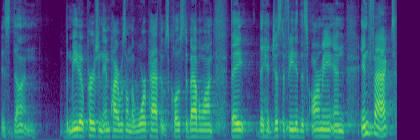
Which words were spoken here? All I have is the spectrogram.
is done. The Medo Persian Empire was on the warpath, it was close to Babylon. They, they had just defeated this army, and in fact,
